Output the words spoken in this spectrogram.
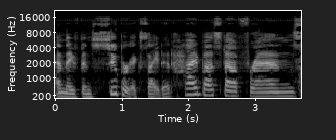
And they've been super excited. Hi, bus stop friends.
